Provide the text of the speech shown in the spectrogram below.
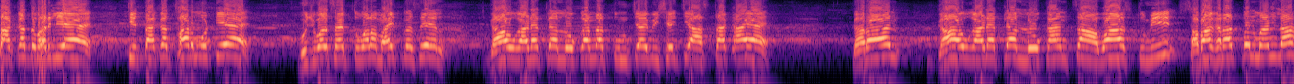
ताकद भरली आहे ती ताकद फार मोठी आहे. भुजबळ साहेब तुम्हाला माहीत नसेल गावगाड्यातल्या लोकांना तुमच्या विषयीची आस्था काय आहे? कारण गावगाड्यातल्या लोकांचा आवाज तुम्ही सभागृहात पण मांडला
